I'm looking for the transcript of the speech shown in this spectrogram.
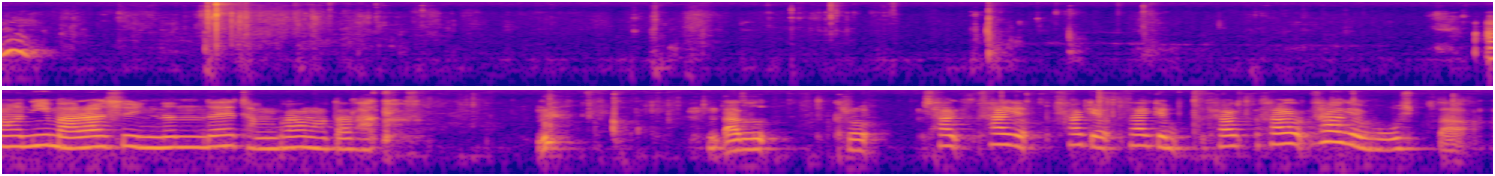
음. 아니 말할 수 있는데 장난하다 사귀어서 나도 그러 사 사겨 사겨 사겨 사 사 사겨 보고 싶다.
